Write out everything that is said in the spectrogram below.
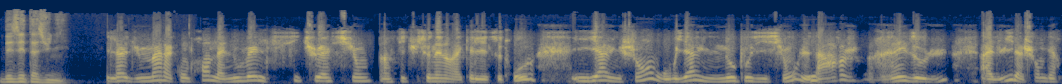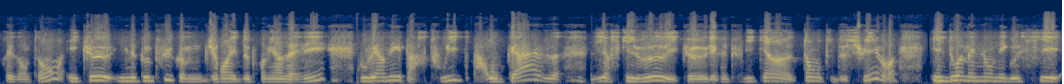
des États-Unis il a du mal à comprendre la nouvelle situation institutionnelle dans laquelle il se trouve. Il y a une chambre où il y a une opposition large, résolue à lui, la Chambre des représentants, et qu'il ne peut plus, comme durant les deux premières années, gouverner par tweet, par oukase, dire ce qu'il veut et que les républicains tentent de suivre. Il doit maintenant négocier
